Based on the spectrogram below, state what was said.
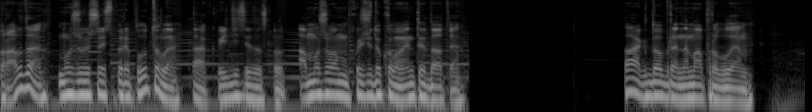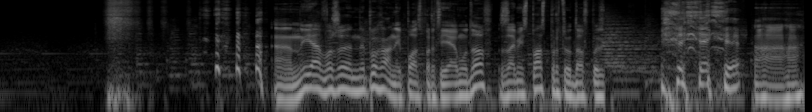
правда? Може, ви щось переплутали? Так, відійдіть за стоп. А може вам хоч документи дати? Так, добре, нема проблем. Е, Ну, я вважаю, непоганий паспорт я йому дав. Замість паспорту дав пиз. Ага, ага.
